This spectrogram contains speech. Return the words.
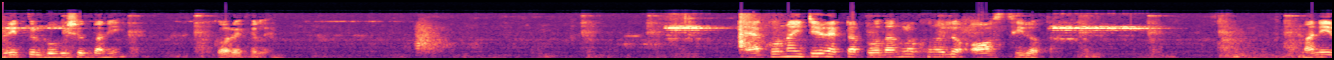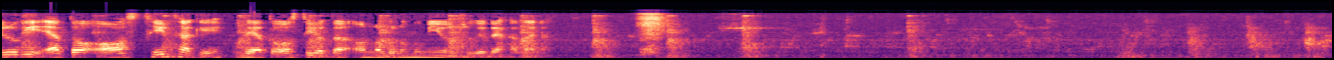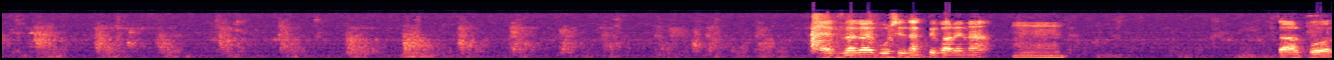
মৃত্যুর ভবিষ্যৎবাণী করে ফেলে। অ্যাকোনাইটের একটা প্রধান লক্ষণ হইল অস্থিরতা। মানে রুগী এত অস্থির থাকে যে এত অস্থিরতা অন্য কোনো হোমিও ওষুধে দেখা যায় না এক জায়গায় বসে থাকতে পারে না। তারপর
